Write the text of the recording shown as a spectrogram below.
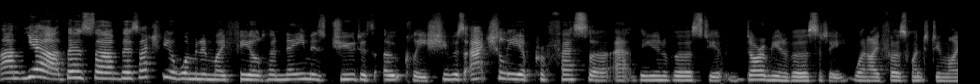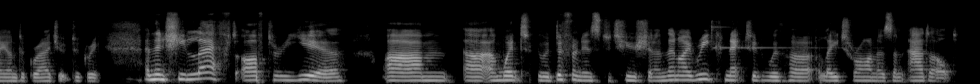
Um, yeah, there's um, there's actually a woman in my field. Her name is Judith Okely. She was actually a professor at the University of Durham University when I first went to do my undergraduate degree, and then she left after a year um, uh, and went to a different institution. And then I reconnected with her later on as an adult.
